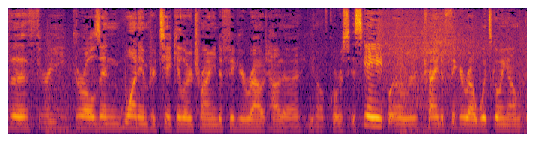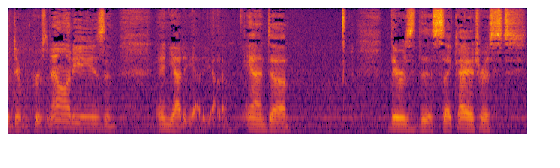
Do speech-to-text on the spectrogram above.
the three girls and one in particular trying to figure out how to, you know, of course, escape or trying to figure out what's going on with the different personalities and and yada yada yada. And uh, there's this psychiatrist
